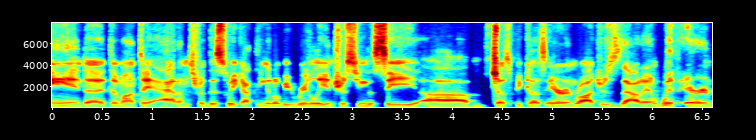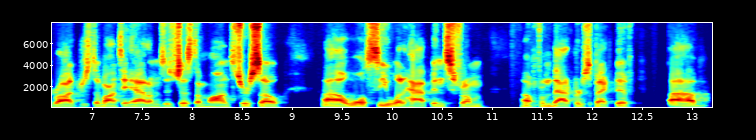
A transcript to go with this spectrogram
and uh, Davante Adams for this week. I think it'll be really interesting to see, um, just because Aaron Rodgers is out, and with Aaron Rodgers, Davante Adams is just a monster. So uh, we'll see what happens from uh, from that perspective. Um,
